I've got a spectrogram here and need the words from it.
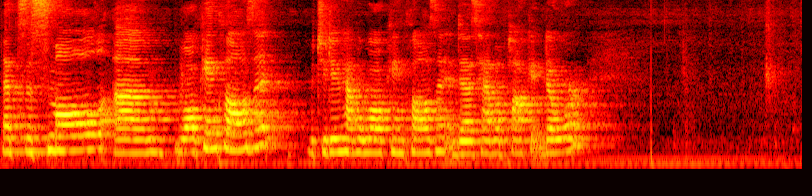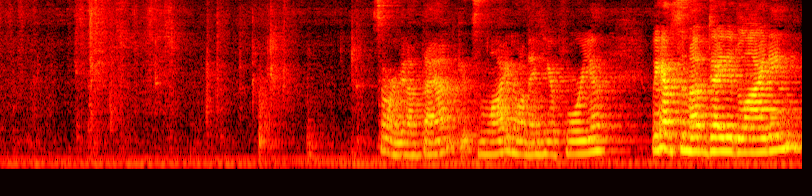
that's a small um, walk-in closet but you do have a walk-in closet. It does have a pocket door. Sorry about that. Get some light on in here for you. We have some updated lighting.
